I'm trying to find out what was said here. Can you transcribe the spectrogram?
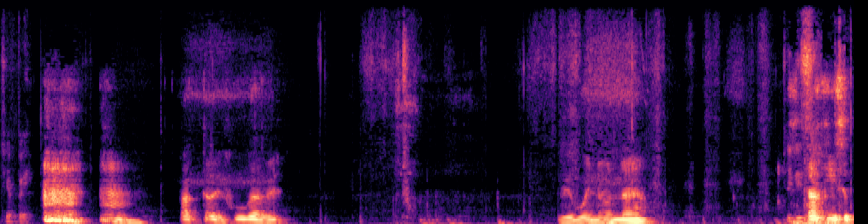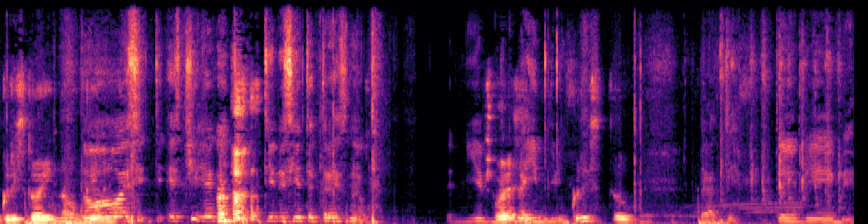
Chepe. Pacto de fuga, a ver. De buenona. Está su- Jesucristo ahí, ¿no? No, es, es chilena, tiene 7-3, no. Parece Jesucristo. Espérate. TNM.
